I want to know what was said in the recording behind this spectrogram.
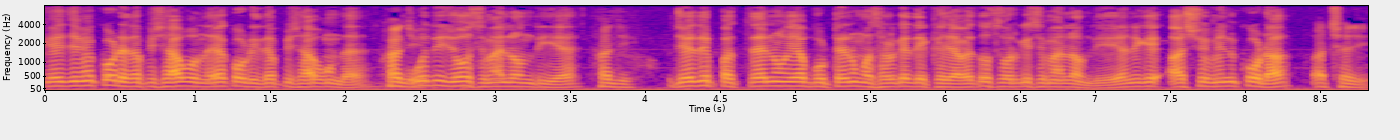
ਕਿ ਜਿਵੇਂ ਘੋੜੇ ਦਾ ਪਿਸ਼ਾਬ ਹੁੰਦਾ ਹੈ ਘੋੜੀ ਦਾ ਪਿਸ਼ਾਬ ਹੁੰਦਾ ਹੈ। ਉਹਦੀ ਜੋ ਸਮੈਲ ਹੁੰਦੀ ਹੈ ਹਾਂਜੀ ਜੇ। ਇਹਦੇ ਪੱਤੇ ਨੂੰ ਜਾਂ ਬੁੱਟੇ ਨੂੰ ਮਸਲ ਕੇ ਦੇਖਿਆ ਜਾਵੇ ਤਾਂ ਉਸ ਵਰਗੀ ਸਮੈਲ ਆਉਂਦੀ ਹੈ। ਯਾਨੀ ਕਿ ਅਸ਼ਵਿਨ ਘੋੜਾ ਅੱਛਾ ਜੀ।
